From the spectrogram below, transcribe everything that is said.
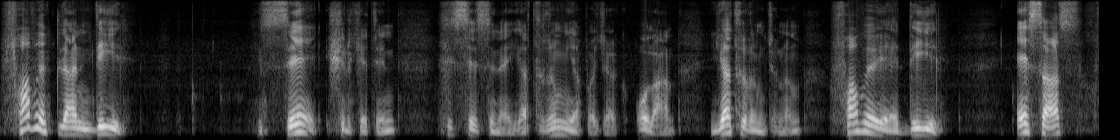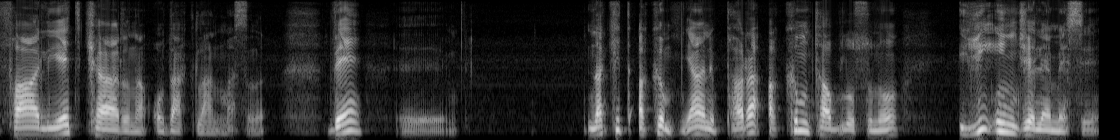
FAVÖK'len değil hisse şirketin hissesine yatırım yapacak olan yatırımcının FAVÖK'e değil esas faaliyet karına odaklanmasını ve e, nakit akım yani para akım tablosunu iyi incelemesi,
